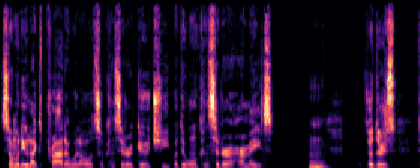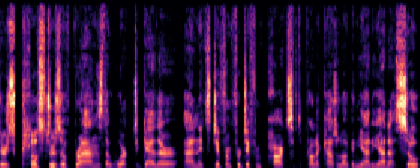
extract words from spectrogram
somebody who likes prada will also consider gucci but they won't consider a hermes mm. so there's there's clusters of brands that work together and it's different for different parts of the product catalog and yada yada. So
